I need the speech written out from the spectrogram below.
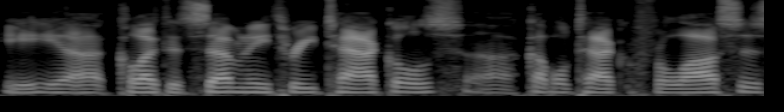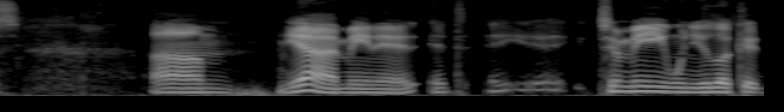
He uh, collected 73 tackles, uh, a couple tackle for losses. Um, yeah, I mean, it, it, it, to me, when you look at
